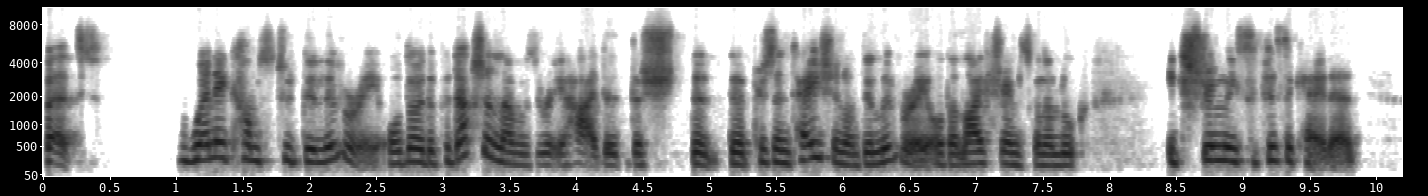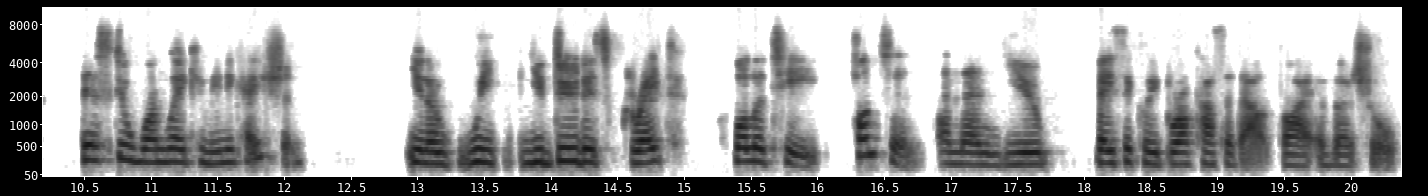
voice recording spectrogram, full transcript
But when it comes to delivery, although the production level is really high, the the the, the presentation or delivery or the live stream is going to look extremely sophisticated. There's still one way communication. You know, we you do this great quality content and then you basically broadcast it out via a virtual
